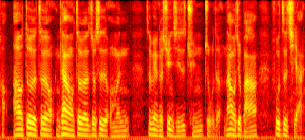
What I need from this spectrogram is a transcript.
好，然后这个这个，你看哦，这个就是我们这边有个讯息是群组的，那我就把它复制起来，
